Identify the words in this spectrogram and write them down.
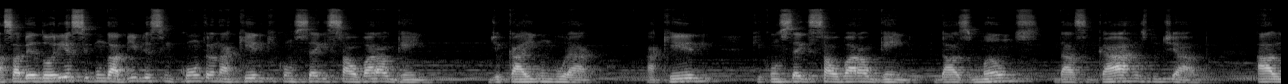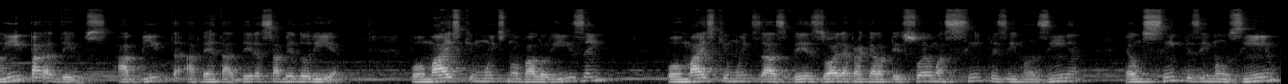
A sabedoria, segundo a Bíblia, se encontra naquele que consegue salvar alguém de cair num buraco, aquele que consegue salvar alguém das mãos, das garras do diabo. Ali para Deus habita a verdadeira sabedoria. Por mais que muitos não valorizem, por mais que muitos às vezes olhem para aquela pessoa, é uma simples irmãzinha, é um simples irmãozinho,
